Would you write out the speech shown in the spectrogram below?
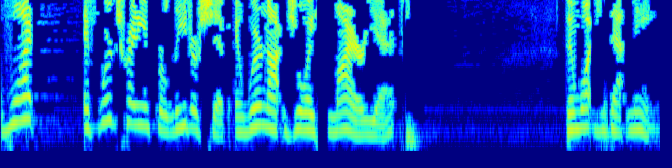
what if we're training for leadership and we're not Joyce Meyer yet? Then what does that mean?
